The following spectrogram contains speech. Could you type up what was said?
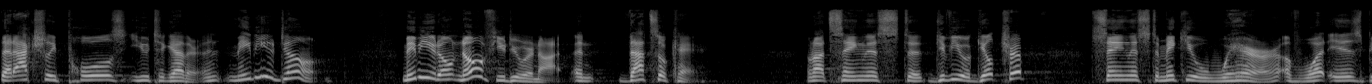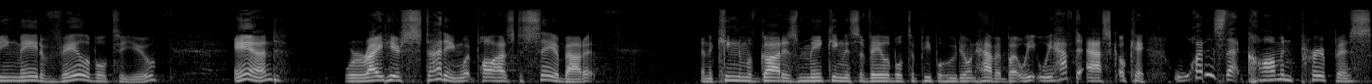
That actually pulls you together. And maybe you don't. Maybe you don't know if you do or not, and that's okay. I'm not saying this to give you a guilt trip, I'm saying this to make you aware of what is being made available to you. And we're right here studying what Paul has to say about it. And the kingdom of God is making this available to people who don't have it. But we, we have to ask okay, what is that common purpose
